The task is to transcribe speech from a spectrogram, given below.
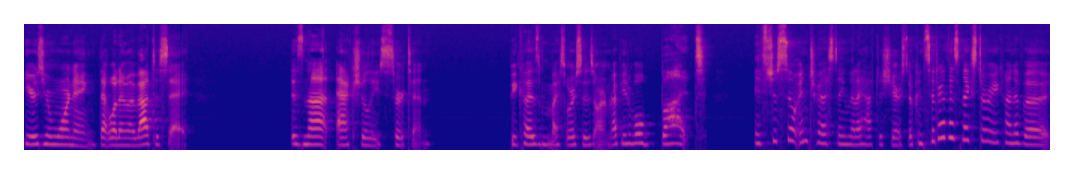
here's your warning that what I'm about to say is not actually certain because my sources aren't reputable, but it's just so interesting that I have to share. So consider this next story kind of a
